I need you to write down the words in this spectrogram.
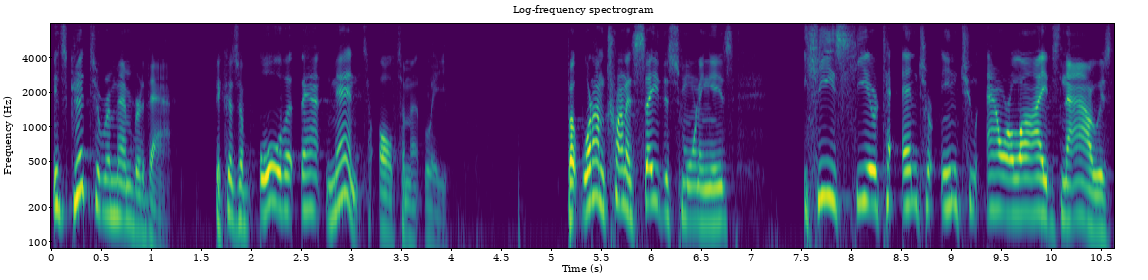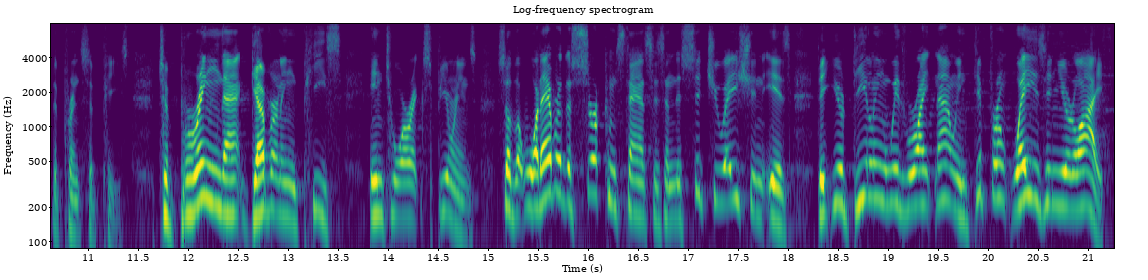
It's good to remember that because of all that that meant ultimately. But what I'm trying to say this morning is He's here to enter into our lives now as the Prince of Peace, to bring that governing peace into our experience, so that whatever the circumstances and the situation is that you're dealing with right now in different ways in your life,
